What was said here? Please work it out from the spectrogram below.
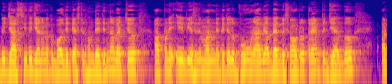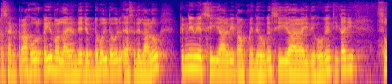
ਵੀ ਜਰਸੀ ਦੇ ਜੈਨੋਮਿਕ ਬੁੱਲ ਜੇ ਟੈਸਟਡ ਹੁੰਦੇ ਆ, ਜਿਨ੍ਹਾਂ ਵਿੱਚ ਆਪਣੇ ABS ਦੇ ਮੰਨ ਕੇ ਚਲੋ ਬੂਨ ਆ ਗਿਆ bag shot Trent Jag etcetera ਹੋਰ ਕਈ ਬੁੱਲ ਆ ਜਾਂਦੇ ਆ, ਜੇ WWS ਦੇ ਲਾ ਲਓ। ਕਿੰਨੇ ਵੀ CRV ਕੰਪਨੀ ਦੇ ਹੋਗੇ CRI ਦੇ ਹੋਗੇ ਠੀਕ ਆ ਜੀ? ਸੋ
